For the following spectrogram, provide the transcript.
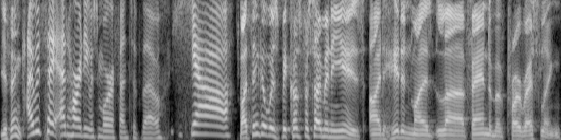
You think? I would say Ed Hardy was more offensive, though. Yeah. I think it was because for so many years I'd hidden my uh, fandom of pro wrestling.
